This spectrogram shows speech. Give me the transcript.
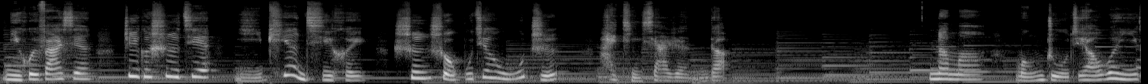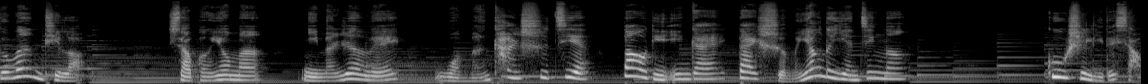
你会发现这个世界一片漆黑，伸手不见五指，还挺吓人的。那么，盟主就要问一个问题了：小朋友们，你们认为我们看世界到底应该戴什么样的眼镜呢？故事里的小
